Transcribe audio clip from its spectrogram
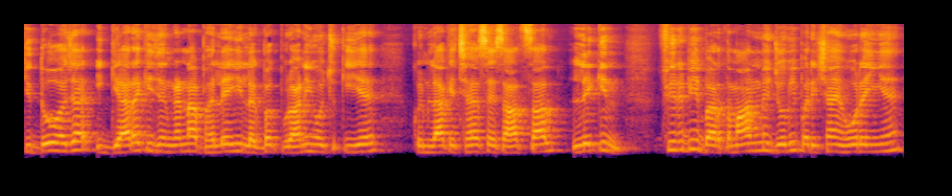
कि 2011 की जनगणना भले ही लगभग पुरानी हो चुकी है, कुल मिला के छः से सात साल, लेकिन फिर भी वर्तमान में जो भी परीक्षाएँ हो रही हैं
